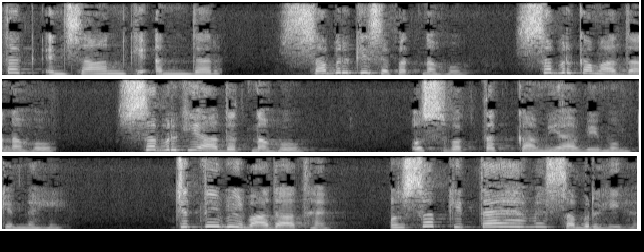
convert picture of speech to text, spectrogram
تک انسان کے اندر صبر کی صفت نہ ہو، صبر کا مادہ نہ ہو، صبر کی عادت نہ ہو، اس وقت تک کامیابی ممکن نہیں۔ جتنی بھی عبادات ہیں، ان سب کی طے میں صبر ہی ہے۔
